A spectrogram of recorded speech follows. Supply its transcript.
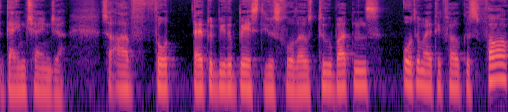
a game changer. So I've thought that would be the best use for those two buttons automatic focus far,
